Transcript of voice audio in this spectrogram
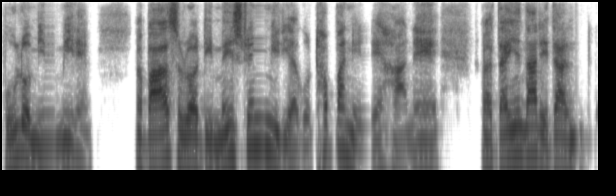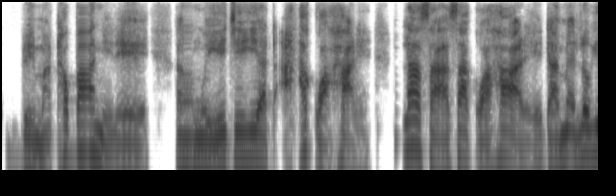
ဘူးလို့မြင်မိတယ်။ဘာဆိုတော့ဒီ mainstream media ကိုထောက်ပံ့နေတဲ့ဟာနဲ့တိုင်းရင်းသားတွေတတွေမှာထောက်ပံ့နေတဲ့ငွေရေးကြေးရတအားကွာဟတယ်။လှစာအစကွာဟတယ်။ဒါပေမဲ့အလုပ်ရ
